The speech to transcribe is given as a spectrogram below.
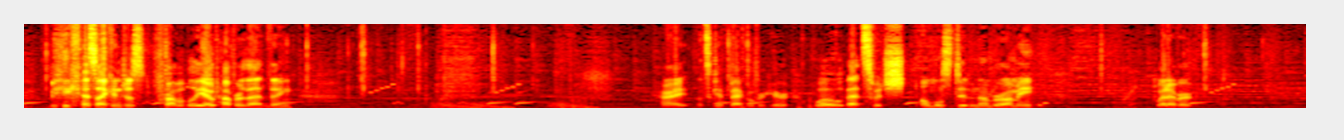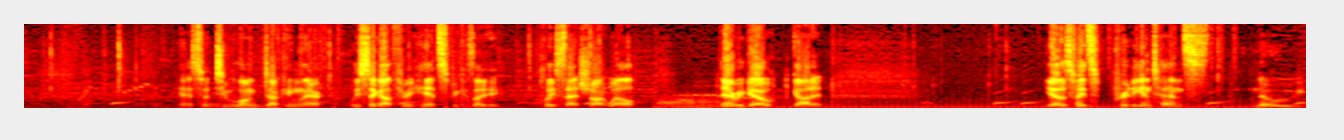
because I can just probably out-hover that thing. Alright, let's get back over here. Whoa, that switch almost did a number on me. Whatever. Yeah, I spent too long ducking there. At least I got three hits because I placed that shot well. There we go. Got it. Yeah, this fight's pretty intense. No, you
